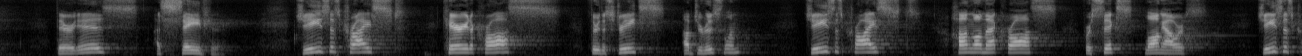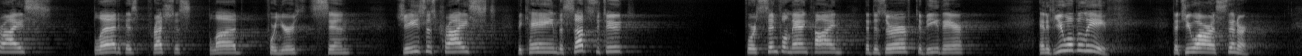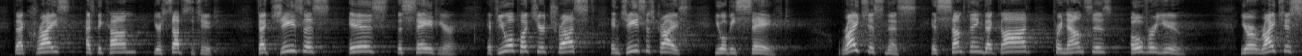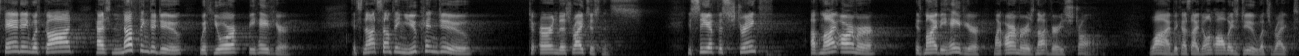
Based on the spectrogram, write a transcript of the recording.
there is a Savior. Jesus Christ carried a cross through the streets of Jerusalem. Jesus Christ hung on that cross for six long hours. Jesus Christ bled his precious blood for your sin. Jesus Christ became the substitute for sinful mankind that deserved to be there. And if you will believe that you are a sinner, that Christ has become your substitute, that Jesus is the Savior, if you will put your trust in Jesus Christ, you will be saved. Righteousness is something that God pronounces over you. Your righteous standing with God has nothing to do with your behavior. It's not something you can do to earn this righteousness. You see, if the strength of my armor is my behavior, my armor is not very strong. Why? Because I don't always do what's right.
